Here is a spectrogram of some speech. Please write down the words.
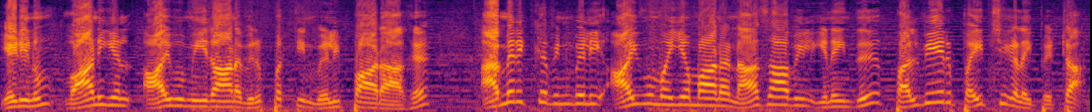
எனினும் வானியல் ஆய்வு மீதான விருப்பத்தின் வெளிப்பாடாக அமெரிக்க விண்வெளி ஆய்வு மையமான நாசாவில் இணைந்து பல்வேறு பயிற்சிகளை பெற்றார்.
